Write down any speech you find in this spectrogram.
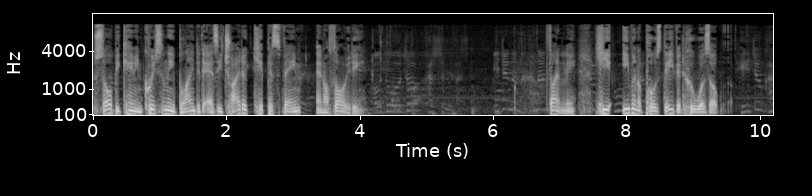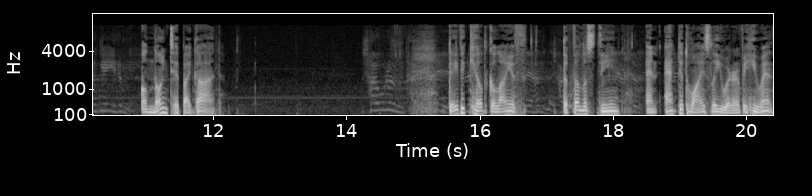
Saul became increasingly blinded as he tried to keep his fame and authority. Finally, he even opposed David, who was anointed by God. David killed Goliath, the Philistine, and acted wisely wherever he went,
